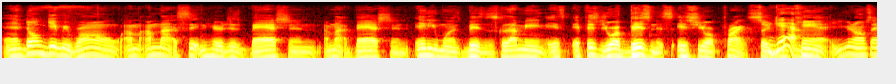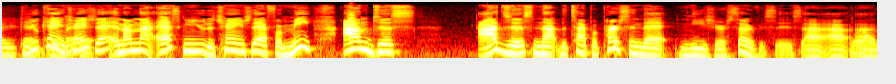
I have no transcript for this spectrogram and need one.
And don't get me wrong, I'm I'm not sitting here just bashing. I'm not bashing anyone's business because I mean, if if it's your business, it's your price. So Yeah. you can't, you know what I'm saying? You can't. you can't change that and i'm not asking you to change that for me i'm just i just not the type of person that needs your services i i, I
